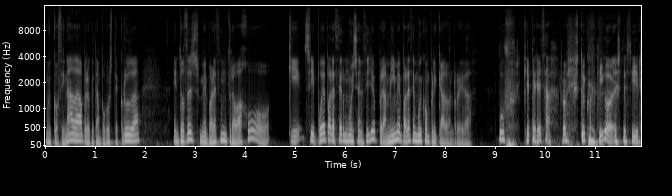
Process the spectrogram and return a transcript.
muy cocinada, pero que tampoco esté cruda. Entonces me parece un trabajo que sí, puede parecer muy sencillo, pero a mí me parece muy complicado en realidad. Uf, qué pereza, Roy, estoy contigo. Es decir,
